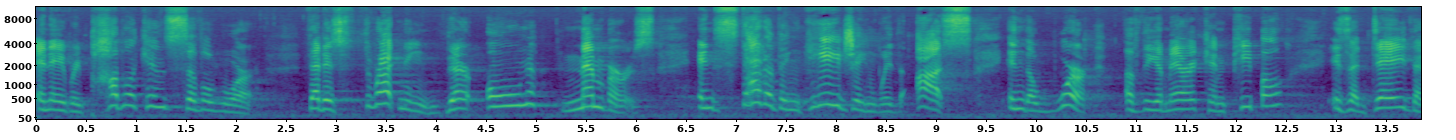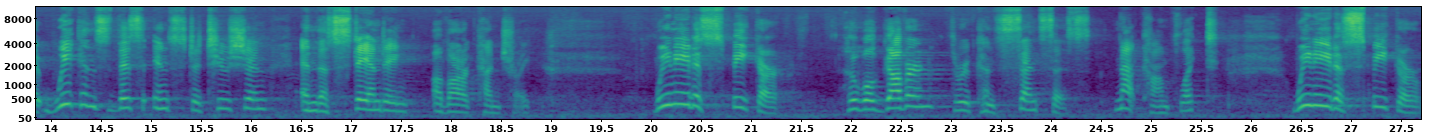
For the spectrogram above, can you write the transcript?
in a Republican civil war that is threatening their own members instead of engaging with us in the work of the American people is a day that weakens this institution and the standing of our country. We need a speaker who will govern through consensus, not conflict. We need a speaker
